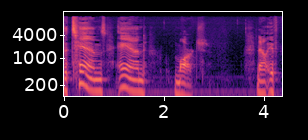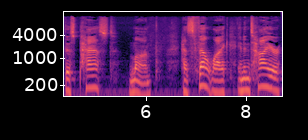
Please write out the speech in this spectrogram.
the tens, and March. Now, if this past month has felt like an entire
